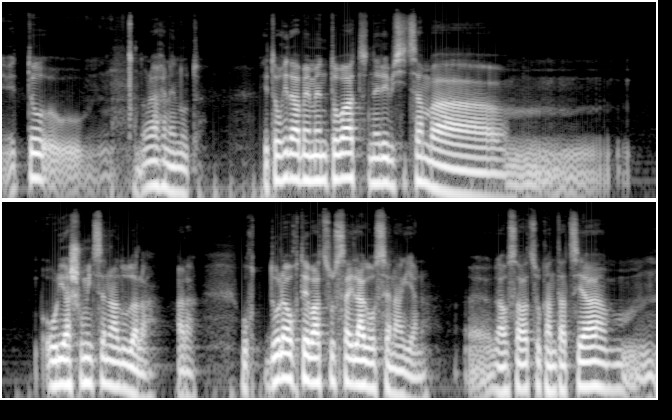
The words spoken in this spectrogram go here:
eto, nola genen dut, etorri da memento bat nire bizitzan ba, mm, hori asumitzen aldu dela, ara. Urt, dola urte batzu zailago zen agian. E, gauza batzu kantatzea, mm,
